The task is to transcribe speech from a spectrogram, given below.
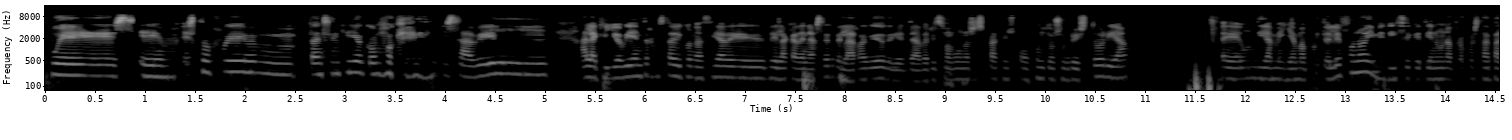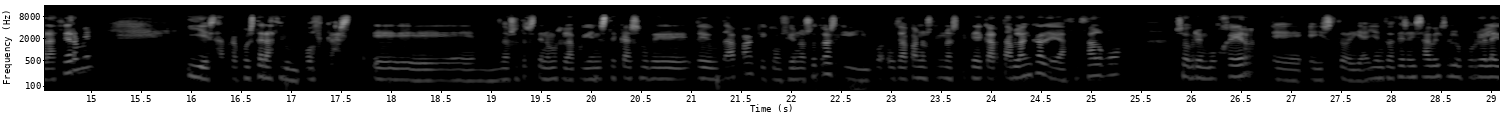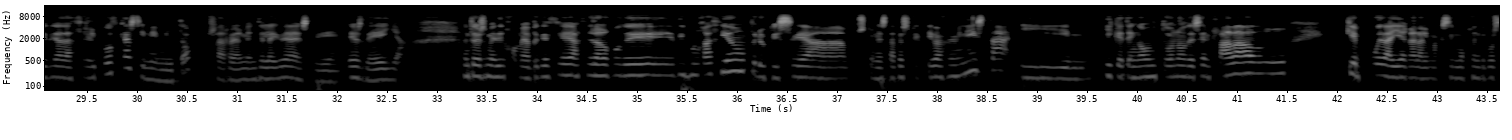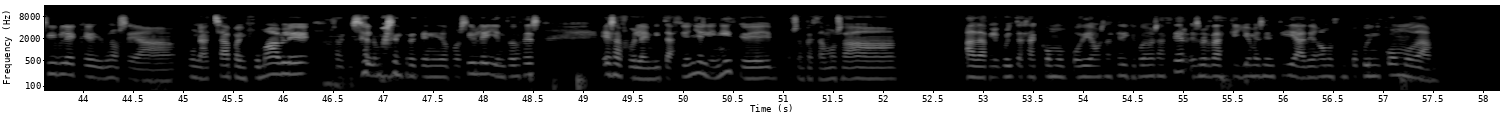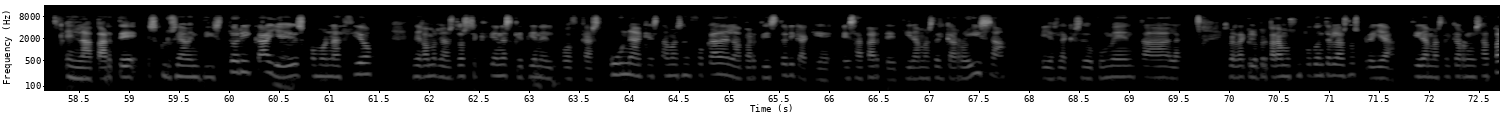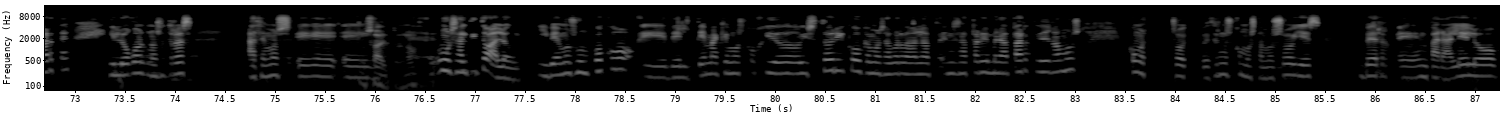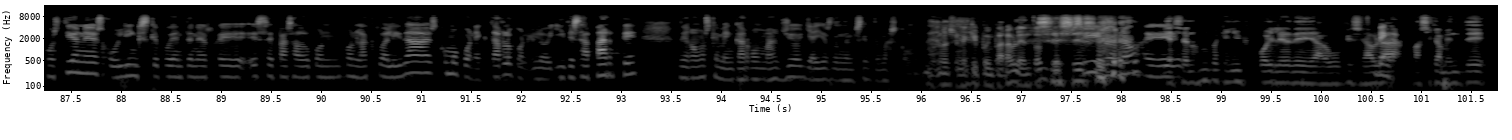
Pues em, esto fue mm, tan sencillo como que Isabel, a la que yo había entrevistado y conocía de, la cadena SER, de la radio, de, haber hecho algunos espacios conjuntos sobre historia, eh, un día me llama por teléfono y me dice que tiene una propuesta para hacerme y esa propuesta era hacer un podcast. Eh, nosotros tenemos el apoyo en este caso de, UDAPA, que confió en nosotras, y UDAPA nos dio una especie de carta blanca de haces algo sobre mujer eh, e historia. Y entonces a Isabel se le ocurrió la idea de hacer el podcast y me invitó. O sea, realmente la idea es de, es de ella. Entonces me dijo, me apetece hacer algo de divulgación, pero que sea pues con esta perspectiva feminista y, y que tenga un tono desenfadado, que pueda llegar al máximo gente posible, que no sea una chapa infumable, o sea, que sea lo más entretenido posible. Y entonces esa fue la invitación y el inicio. Y ahí, pues empezamos a, a darle vueltas a cómo podíamos hacer y qué podemos hacer. Es verdad que yo me sentía, digamos, un poco incómoda en la parte exclusivamente histórica y ahí es como nació, digamos, las dos secciones que tiene el podcast. Una que está más enfocada en la parte histórica, que esa parte tira más del carro Isa, ella es la que se documenta, la- es verdad que lo preparamos un poco entre las dos, pero ella tira más del carro en esa parte y luego nosotras hacemos eh, el, Un salto, ¿no? eh, un saltito al hoy y vemos un poco eh, del tema que hemos cogido histórico, que hemos abordado en, la- en esa primera parte, digamos, cómo estamos hoy. A veces no es cómo estamos hoy, es ver eh, en paralelo cuestiones o links que pueden tener eh, ese pasado con, con la actualidad, es como conectarlo con el hoy. Y de esa parte, digamos que me encargo más yo y ahí es donde me siento más cómoda. Bueno, es un equipo imparable entonces. Sí, Sí, sí. ¿no? ¿no? Y hacernos un pequeño spoiler de algo que se habla Venga. básicamente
